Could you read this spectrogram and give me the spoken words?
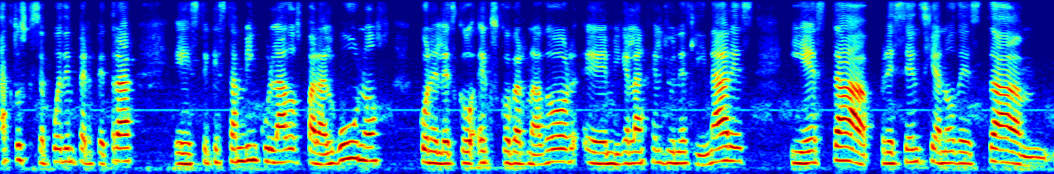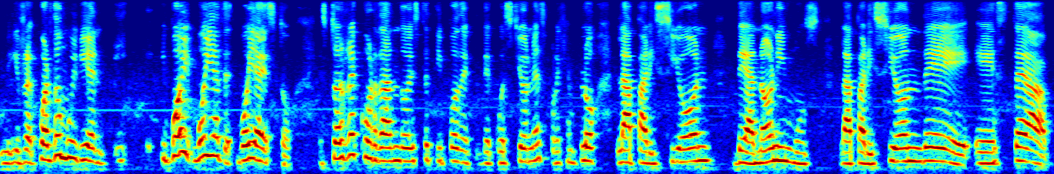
actos que se pueden perpetrar, este, que están vinculados para algunos con el exgobernador ex Miguel Ángel Yunes Linares y esta presencia, ¿no? De esta, y recuerdo muy bien, y, y voy, voy, a, voy a esto, estoy recordando este tipo de, de, cuestiones, por ejemplo, la aparición de Anonymous, la aparición de esta,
